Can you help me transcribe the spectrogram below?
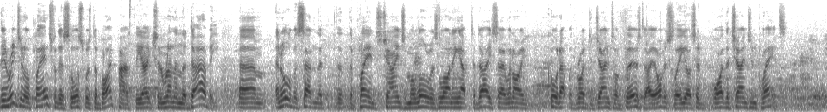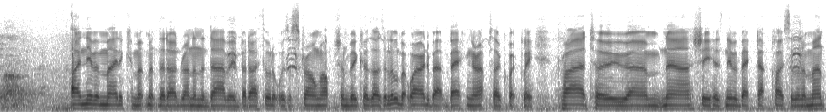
the original plans for this horse was to bypass the Oaks and run in the Derby. Um, and all of a sudden, the, the, the plans changed and Melora's lining up today. So when I caught up with Roger James on Thursday, obviously, I said, why the change in plans? I never made a commitment that I'd run in the Derby, but I thought it was a strong option because I was a little bit worried about backing her up so quickly. Prior to um, now, she has never backed up closer than a month.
